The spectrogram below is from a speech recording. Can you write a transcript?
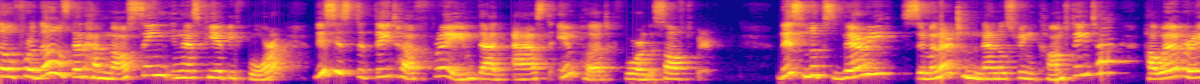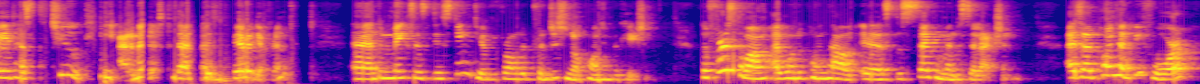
So for those that have not seen NSPA before, this is the data frame that as the input for the software. This looks very similar to the nanostring count data. However, it has two key elements that is very different and makes it distinctive from the traditional quantification. The first one I want to point out is the segment selection. As I pointed before,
